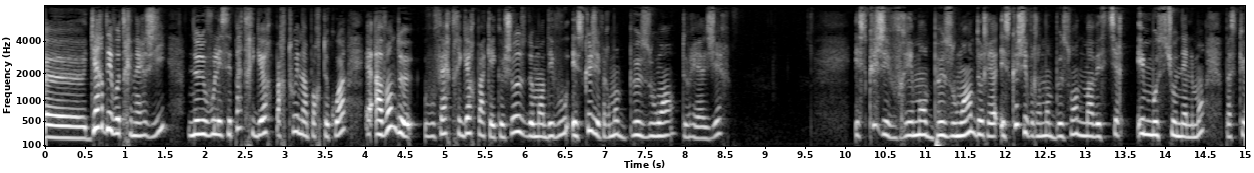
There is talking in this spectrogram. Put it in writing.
euh, gardez votre énergie, ne vous laissez pas trigger par tout et n'importe quoi. Et avant de vous faire trigger par quelque chose, demandez-vous est-ce que j'ai vraiment besoin de réagir? Est-ce que j'ai vraiment besoin de est-ce que j'ai vraiment besoin de m'investir émotionnellement? Parce que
